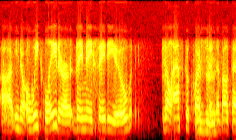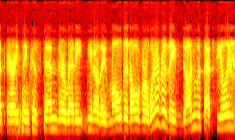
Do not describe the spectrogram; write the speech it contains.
uh, you know a week later they may say to you they'll ask a question mm-hmm. about that very thing because then they're ready you know they've molded over whatever they've done with that feeling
